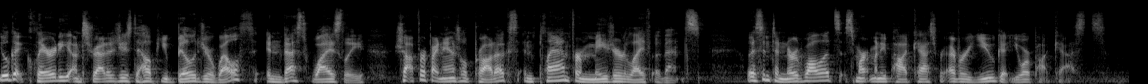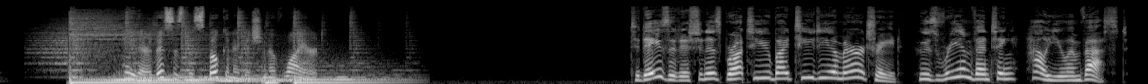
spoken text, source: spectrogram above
You'll get clarity on strategies to help you build your wealth, invest wisely, shop for financial products, and plan for major life events. Listen to NerdWallet's Smart Money Podcast wherever you get your podcasts. Hey there, this is the spoken edition of Wired. Today's edition is brought to you by TD Ameritrade, who's reinventing how you invest.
